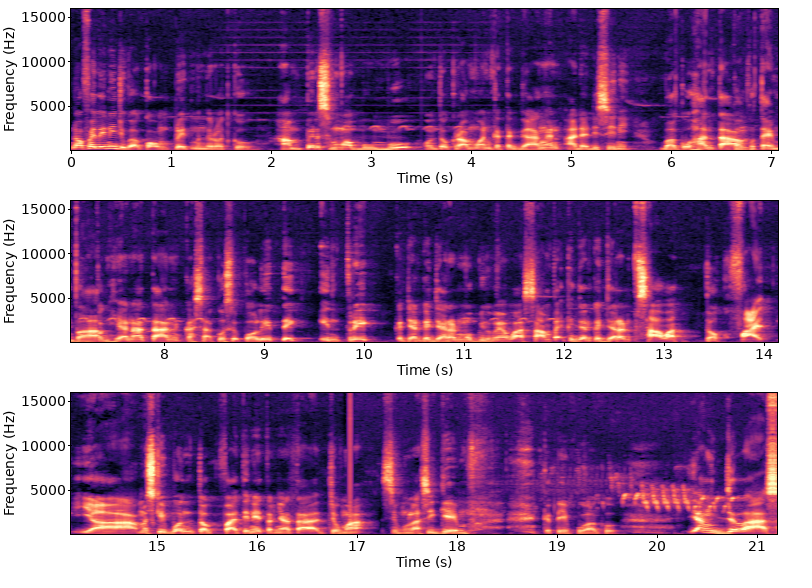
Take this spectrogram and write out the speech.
Novel ini juga komplit menurutku. Hampir semua bumbu untuk ramuan ketegangan ada di sini. Baku hantam, baku tembak, pengkhianatan, kasak kusuk politik, intrik, kejar-kejaran mobil mewah sampai kejar-kejaran pesawat, dogfight. Ya, meskipun dogfight ini ternyata cuma simulasi game. Ketipu aku. Yang jelas,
